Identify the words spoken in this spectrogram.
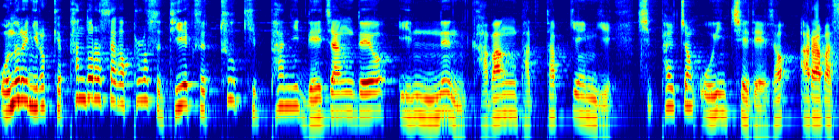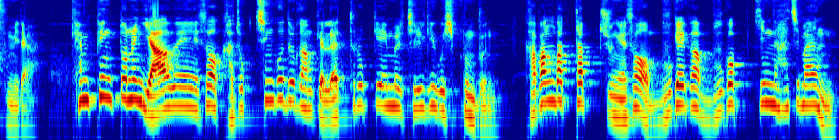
오늘은 이렇게 판도라 사가 플러스 DX2 기판이 내장되어 있는 가방 바탑 게임기 18.5인치에 대해서 알아봤습니다. 캠핑 또는 야외에서 가족 친구들과 함께 레트로 게임을 즐기고 싶은 분, 가방 바탑 중에서 무게가 무겁긴 하지만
